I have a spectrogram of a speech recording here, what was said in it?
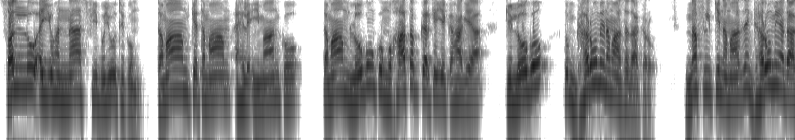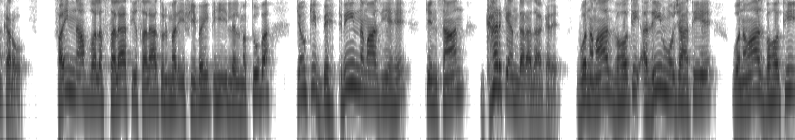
صلو ایہا الناس فی بیوتکم، تمام کے تمام اہل ایمان کو، تمام لوگوں کو مخاطب کر کے یہ کہا گیا کہ لوگو، تم گھروں میں نماز ادا کرو، نفل کی نمازیں گھروں میں ادا کرو۔ فعین افضل الصلاۃ صلاۃ المر فی بیتہ الا المکتوبہ کیونکہ بہترین نماز یہ ہے کہ انسان گھر کے اندر ادا کرے۔ وہ نماز بہت ہی عظیم ہو جاتی ہے وہ نماز بہت ہی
